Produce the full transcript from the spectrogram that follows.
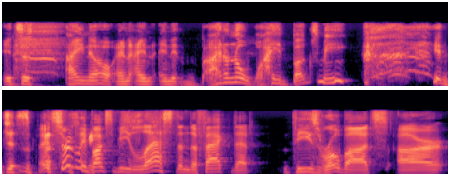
It's a I know, and and and it, I don't know why it bugs me. it just it certainly me. bugs me less than the fact that these robots are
